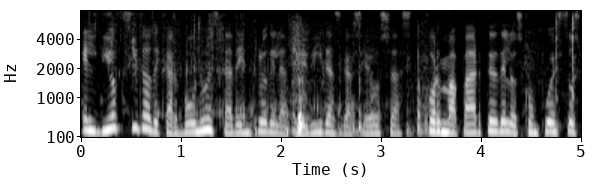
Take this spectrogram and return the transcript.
El dióxido de carbono está dentro de las bebidas gaseosas. Forma parte de los compuestos...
